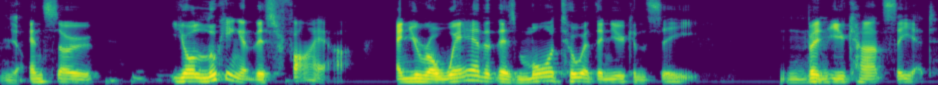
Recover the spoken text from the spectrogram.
Yeah. And so you're looking at this fire and you're aware that there's more to it than you can see, but you can't see it.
